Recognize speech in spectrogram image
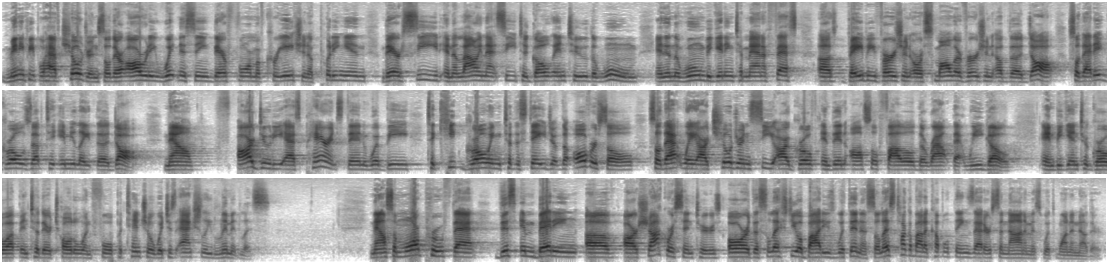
Many people have children, so they're already witnessing their form of creation, of putting in their seed and allowing that seed to go into the womb, and then the womb beginning to manifest a baby version or a smaller version of the adult so that it grows up to emulate the adult. Now, our duty as parents then would be to keep growing to the stage of the oversoul so that way our children see our growth and then also follow the route that we go and begin to grow up into their total and full potential, which is actually limitless. Now, some more proof that this embedding of our chakra centers or the celestial bodies within us. So, let's talk about a couple things that are synonymous with one another.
